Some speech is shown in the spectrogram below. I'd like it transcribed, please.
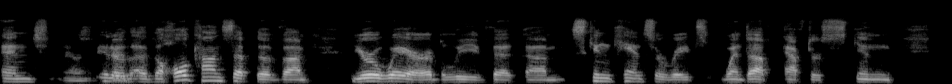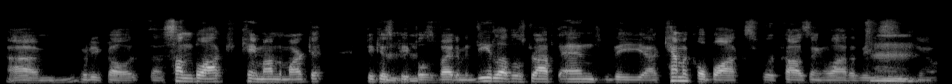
And you know the, the whole concept of um, you're aware, I believe, that um, skin cancer rates went up after skin, um, what do you call it, uh, sunblock came on the market because mm-hmm. people's vitamin D levels dropped and the uh, chemical blocks were causing a lot of these mm. you know,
